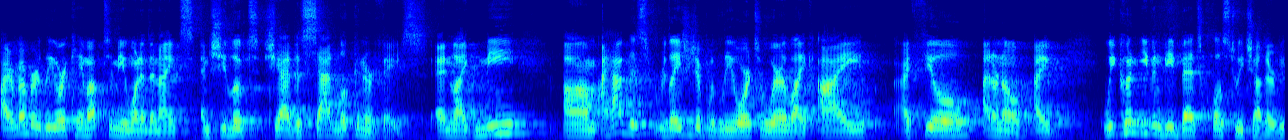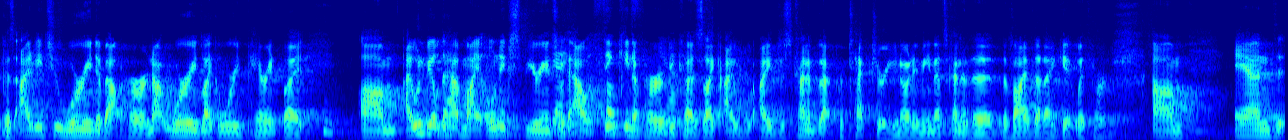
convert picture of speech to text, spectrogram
I remember Leora came up to me one of the nights and she looked she had this sad look in her face. And like me, um, I have this relationship with Leora to where like I I feel I don't know, I we couldn't even be beds close to each other because I'd be too worried about her. Not worried like a worried parent, but um, I wouldn't be able to have my own experience Yeah, without thinking of her yeah. because like I, I just kind of that protector, you know what I mean? That's kind of the, the vibe that I get with her. Um, and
